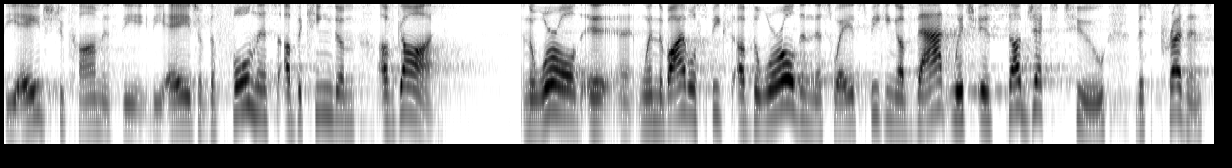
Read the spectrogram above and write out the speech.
The age to come is the, the age of the fullness of the kingdom of God. And the world, when the Bible speaks of the world in this way, it's speaking of that which is subject to this present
